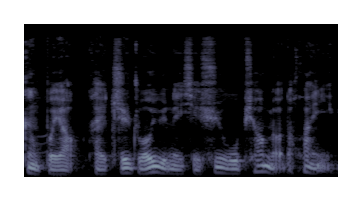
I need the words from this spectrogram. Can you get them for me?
更不要太执着于那些虚无缥缈的幻影。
